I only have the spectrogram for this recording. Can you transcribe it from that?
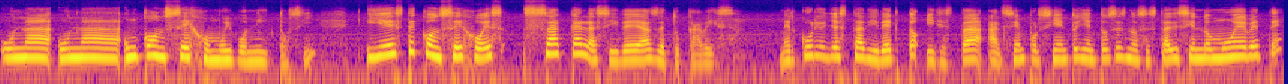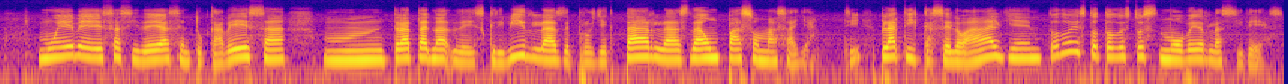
una, una, un consejo muy bonito, ¿sí? Y este consejo es saca las ideas de tu cabeza. Mercurio ya está directo y está al 100% y entonces nos está diciendo muévete, mueve esas ideas en tu cabeza, mm, trata de escribirlas, de proyectarlas, da un paso más allá, ¿sí? Platícaselo a alguien, todo esto, todo esto es mover las ideas.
